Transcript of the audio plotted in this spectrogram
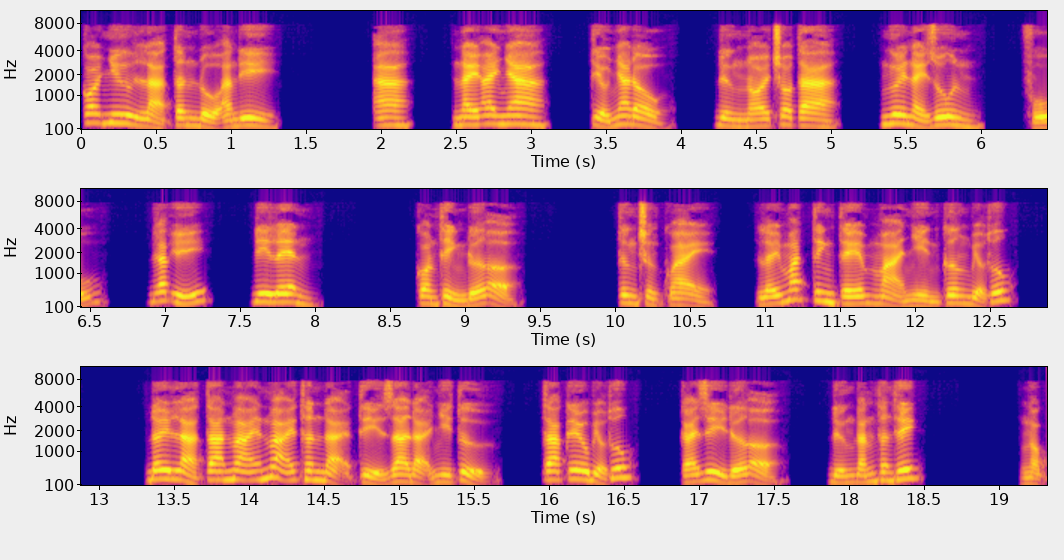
coi như là tân đồ ăn đi. A, này ai nha, tiểu nha đầu, đừng nói cho ta, ngươi này run, phú, đắc ý, đi lên. Còn thỉnh đứa ở. Từng trường quầy lấy mắt tinh tế mà nhìn cương biểu thúc. Đây là ta mãi mãi thân đại tỷ gia đại nhi tử, ta kêu biểu thúc, cái gì đứa ở, đứng đắn thân thích. Ngọc.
